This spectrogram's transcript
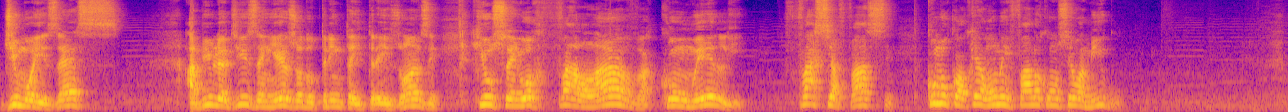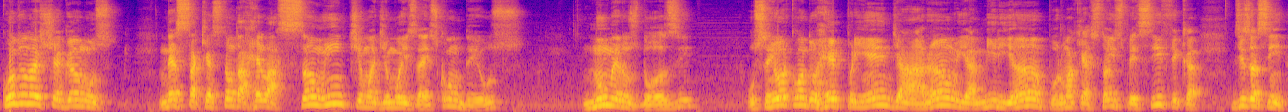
De Moisés, a Bíblia diz em Êxodo 33, 11, que o Senhor falava com ele face a face, como qualquer homem fala com o seu amigo. Quando nós chegamos nessa questão da relação íntima de Moisés com Deus, Números 12, o Senhor, quando repreende a Arão e a Miriam por uma questão específica, diz assim:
